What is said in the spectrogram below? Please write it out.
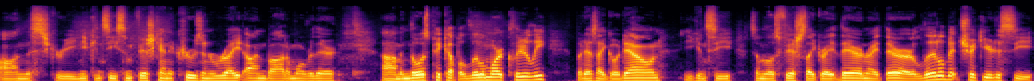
on the screen. You can see some fish kind of cruising right on bottom over there. Um, and those pick up a little more clearly, but as I go down, you can see some of those fish like right there and right there are a little bit trickier to see.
